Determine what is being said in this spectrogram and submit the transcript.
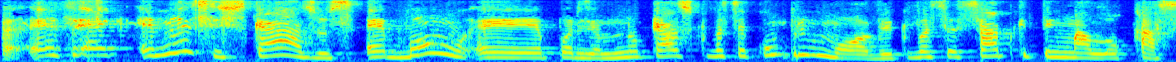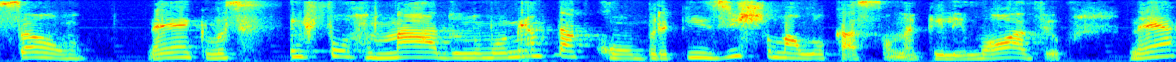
é, é, nesses casos é bom, é, por exemplo, no caso que você compra um imóvel, que você sabe que tem uma locação, né, que você é informado no momento da compra que existe uma locação naquele imóvel, né?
